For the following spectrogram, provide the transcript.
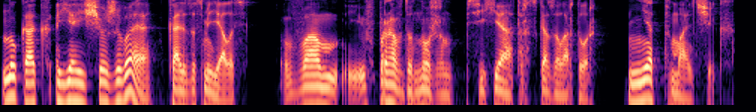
Ну как, я еще живая?» Каль засмеялась. «Вам и вправду нужен психиатр», — сказал Артур. «Нет, мальчик,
